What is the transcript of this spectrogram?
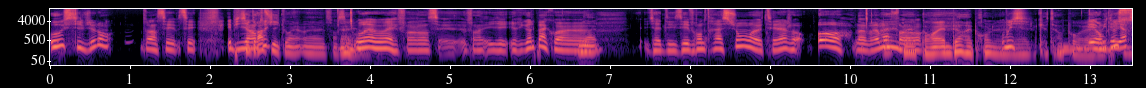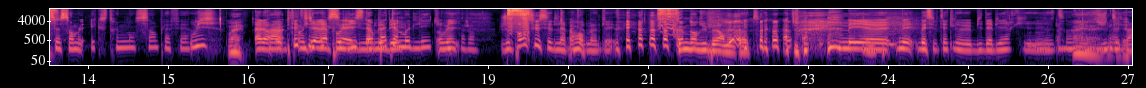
aussi violent. Enfin, c'est, c'est... Et puis il y a un truc. graphique, ouais. ouais, enfin, c'est- Ouais, ouais, enfin, c'est... enfin il, il rigole pas quoi. Euh, Ouais. Il y a des éventations, euh, tu sais là, genre, oh, non, vraiment, enfin. Bah, quand Amber elle prend le, Oui. le cutter pour. euh, Et en Oui, plus- d'ailleurs, ça semble extrêmement simple à faire. Oui. Ouais. Alors, Enfin, peut-être qu'il y a la police de la d'un pâte bébé. à modeler, tu Oui. vois. enfin, genre. Je pense que c'est de la pâte Oh. à modeler. Comme dans du beurre, mon pote. mais, euh, mais, mais c'est peut-être le bidabière qui. Ça, Ouais, ouais, je ne sais pas.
